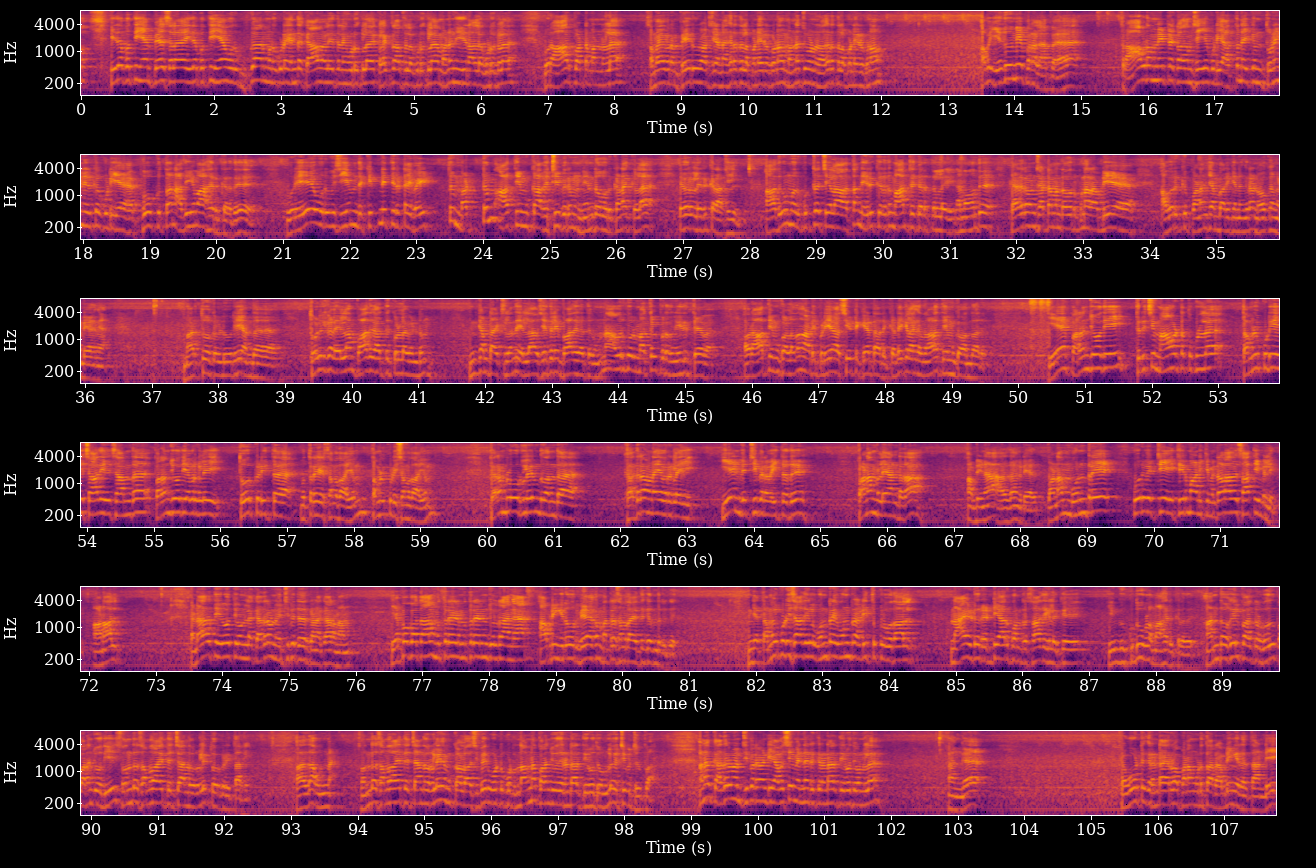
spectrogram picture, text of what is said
இதை பற்றி ஏன் பேசலை? இதை பற்றி ஏன் ஒரு புகார் மனு கூட எந்த காவல் நிலையத்திலையும் கொடுக்கல கலெக்டர் ஆஃபீஸில் கொடுக்கல மனுநீதி நாளில் கொடுக்கல? ஒரு ஆர்ப்பாட்டம் பண்ணல. சமயபுரம் பேரூராட்சி நகரத்தில் பண்ணியிருக்கணும் மன்னச்சூர் நகரத்தில் பண்ணியிருக்கணும். அப்போ எதுவுமே பண்ணலை. அப்போ திராவிட முன்னேற்ற கழகம் செய்யக்கூடிய அத்தனைக்கும் துணை நிற்கக்கூடிய போக்குத்தான் அதிகமாக இருக்கிறது. ஒரே ஒரு விஷயம் இந்த கிட்னி திருட்டை வைத்து மட்டும் அதிமுக வெற்றி பெறும் என்ற ஒரு கணக்கில் இவர்கள் இருக்கிறார்கள். அதுவும் ஒரு குற்றச்செயலாகத்தான் இருக்கிறது மாற்று கருத்தில்லை. நம்ம வந்து கதிரவன் சட்டமன்ற உறுப்பினர் அப்படியே அவருக்கு பணம் சம்பாதிக்கணுங்கிற நோக்கம் கிடையாதுங்க. மருத்துவக் கல்லூரி அந்த தொழில்களை எல்லாம் பாதுகாத்து கொள்ள வேண்டும். இன்கம் டேக்ஸ்லேருந்து எல்லா விஷயத்துலையும் பாதுகாத்துக்கணும்னா அவருக்கு ஒரு மக்கள் பிரதிநிதி தேவை. அவர் அதிமுகவில் தான் அடிப்படையாக சீட்டு கேட்டார். கிடைக்கலங்கிறதுனால திமுக வந்தார். ஏன் பரஞ்சோதி திருச்சி மாவட்டத்துக்குள்ள தமிழ்குடியை சாதியை சார்ந்த பரஞ்சோதி அவர்களை தோற்கடித்த முத்திரையர் சமுதாயம் தமிழ்குடி சமுதாயம். பெரம்பலூரிலிருந்து வந்த கதிரவனை அவர்களை ஏன் வெற்றி பெற வைத்தது? பணம் விளையாண்டதா? அப்படின்னா அதுதான் கிடையாது. பணம் ஒன்றே ஒரு வெற்றியை தீர்மானிக்கும் என்றால் அது சாத்தியமில்லை. ஆனால் ரெண்டாயிரத்தி இருபத்தி ஒன்றில் கதிரவன் வெற்றி பெற்றதற்கான காரணம் எப்போ பார்த்தாலும் முத்திரையர் முத்திரையர்னு சொல்கிறாங்க அப்படிங்கிற ஒரு வேகம் மற்ற சமுதாயத்துக்கு இருந்திருக்கு. இங்கே தமிழ்குடி சாதிகள் ஒன்றை ஒன்று அடித்துக் கொள்வதால் நாயுடு ரெட்டியார் போன்ற சாதிகளுக்கு இங்கு குதூகூலமாக இருக்கிறது. அந்த வகையில் பார்க்கிற போது பரஞ்சோதியை சொந்த சமுதாயத்தை சார்ந்தவர்களை தோற்கடித்தார்கள். அதுதான் உண்மை. சொந்த சமுதாயத்தை சார்ந்தவர்களே முக்கால்வாசி பேர் ஓட்டு போட்டிருந்தாங்கன்னா பரஞ்சோதி ரெண்டாயிரத்தி இருபத்தி ஒன்றில் வெற்றி பெற்றிருப்பார். ஆனால் கதிரவன் வெற்றி பெற வேண்டிய அவசியம் என்ன இருக்குது ரெண்டாயிரத்தி இருபத்தி ஒன்றில் அங்கே ஓட்டுக்கு ரெண்டாயிரம் பணம் கொடுத்தார் அப்படிங்கிறத தாண்டி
